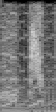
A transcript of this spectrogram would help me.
mix.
